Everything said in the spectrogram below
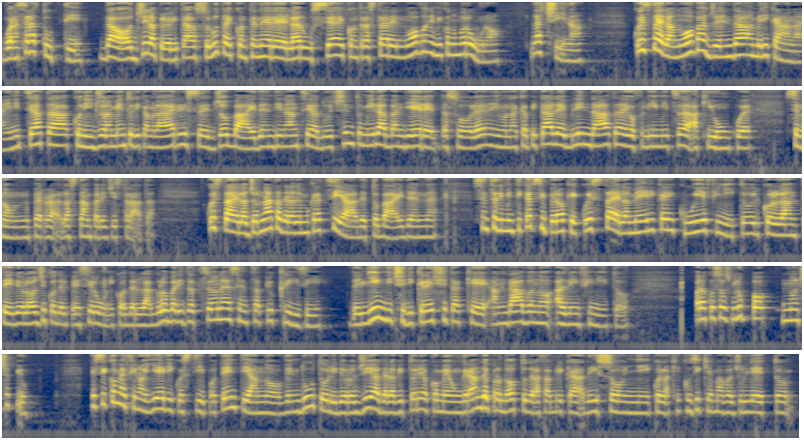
Buonasera a tutti. Da oggi la priorità assoluta è contenere la Russia e contrastare il nuovo nemico numero uno, la Cina. Questa è la nuova agenda americana, iniziata con il giuramento di Kamala Harris e Joe Biden dinanzi a 200.000 bandiere da sole in una capitale blindata e off limits a chiunque, se non per la stampa registrata. Questa è la giornata della democrazia, ha detto Biden senza dimenticarsi però che questa è l'America in cui è finito il collante ideologico del pensiero unico, della globalizzazione senza più crisi, degli indici di crescita che andavano all'infinito. Ora questo sviluppo non c'è più. E siccome fino a ieri questi potenti hanno venduto l'ideologia della vittoria come un grande prodotto della fabbrica dei sogni, quella che così chiamava Giulietto,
